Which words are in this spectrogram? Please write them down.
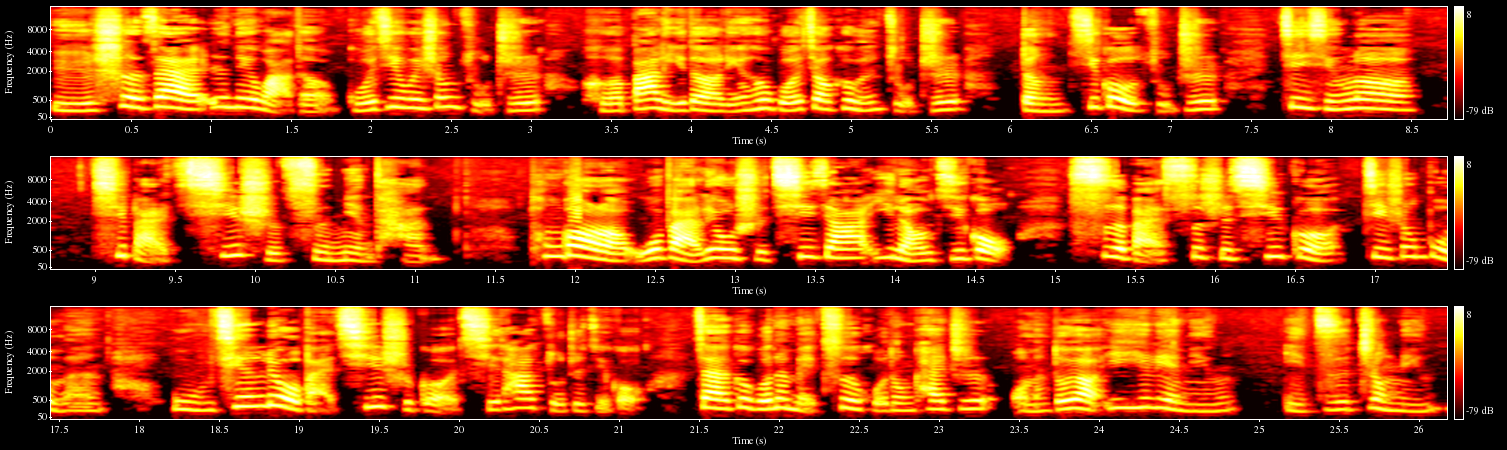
与设在日内瓦的国际卫生组织和巴黎的联合国教科文组织等机构组织进行了七百七十次面谈，通告了五百六十七家医疗机构、四百四十七个计生部门。五千六百七十个其他组织机构在各国的每次活动开支，我们都要一一列明，以资证明。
